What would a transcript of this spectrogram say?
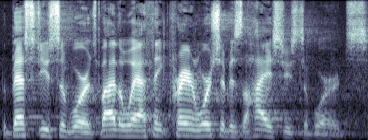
the best use of words. By the way, I think prayer and worship is the highest use of words.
